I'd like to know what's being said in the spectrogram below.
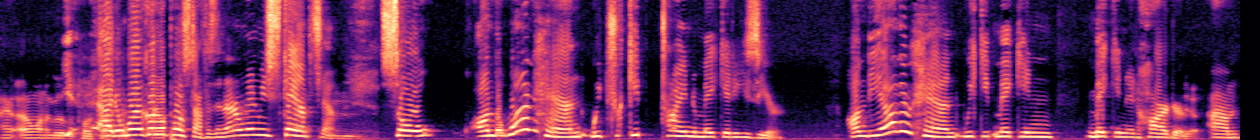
I, I don't want to go to the Yeah, post I don't office. want to go to the post office and I don't have any stamps now. So, on the one hand, we tr- keep trying to make it easier. On the other hand, we keep making making it harder. Um,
